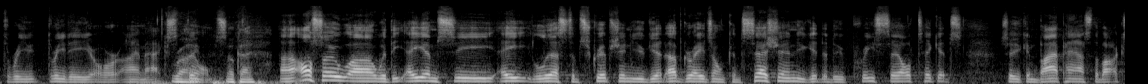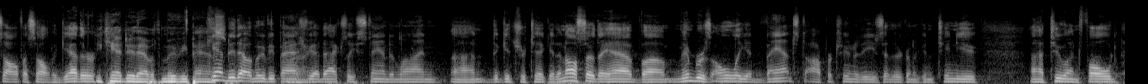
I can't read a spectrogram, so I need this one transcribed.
three, 3D or IMAX Right. films. Okay. Uh, also, uh, with the AMC A List subscription, you get upgrades on concession. You get to do pre-sale tickets So you can bypass the box office altogether. You can't do that with Movie Pass. You can't do that with Movie Pass. Right. You had to actually stand in line uh, to get your ticket. And also, they have uh, members-only advanced opportunities that they're going to continue uh, to unfold.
